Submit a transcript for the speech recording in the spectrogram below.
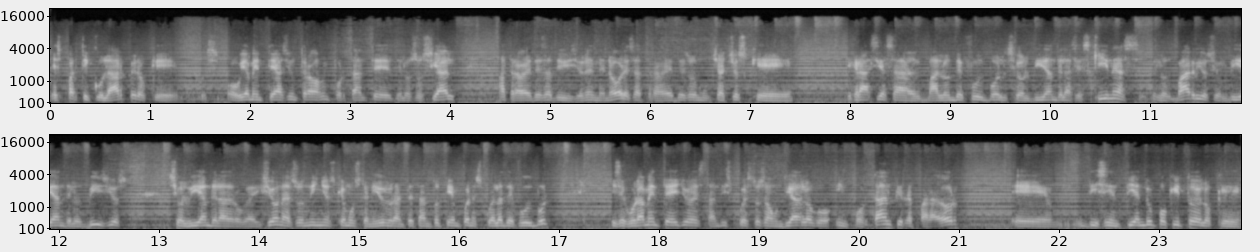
es particular, pero que pues, obviamente hace un trabajo importante de lo social a través de esas divisiones menores, a través de esos muchachos que gracias al balón de fútbol se olvidan de las esquinas, de los barrios, se olvidan de los vicios, se olvidan de la drogadicción, a esos niños que hemos tenido durante tanto tiempo en escuelas de fútbol. Y seguramente ellos están dispuestos a un diálogo importante y reparador, eh, disintiendo un poquito de lo que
